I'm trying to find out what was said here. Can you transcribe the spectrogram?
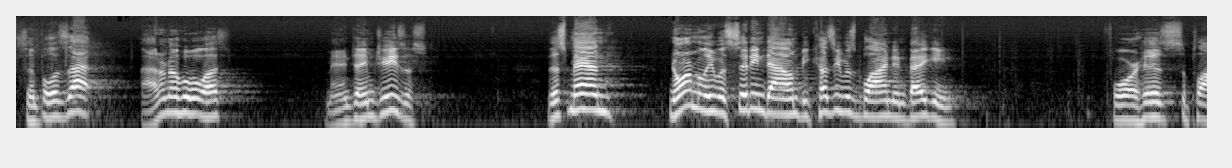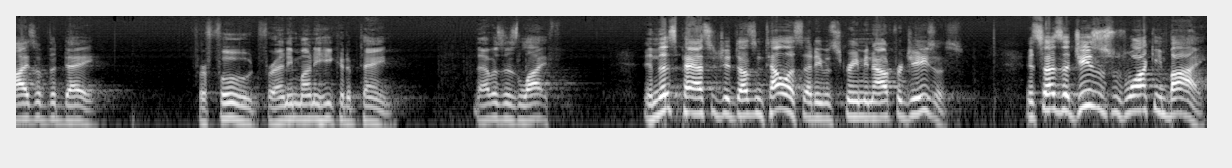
Simple as that. I don't know who it was. Man named Jesus. This man normally was sitting down because he was blind and begging for his supplies of the day, for food, for any money he could obtain. That was his life. In this passage, it doesn't tell us that he was screaming out for Jesus. It says that Jesus was walking by.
